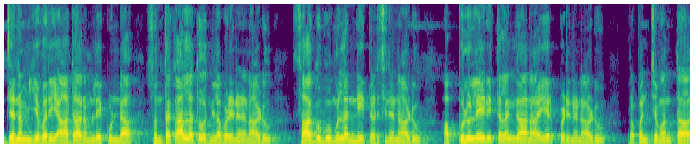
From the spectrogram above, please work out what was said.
జనం ఎవరి ఆధారం లేకుండా సొంత కాళ్ళతో నిలబడిన నాడు సాగుభూములన్నీ తడిచిన తడిసిన నాడు అప్పులు లేని తెలంగాణ ఏర్పడిన నాడు ప్రపంచమంతా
